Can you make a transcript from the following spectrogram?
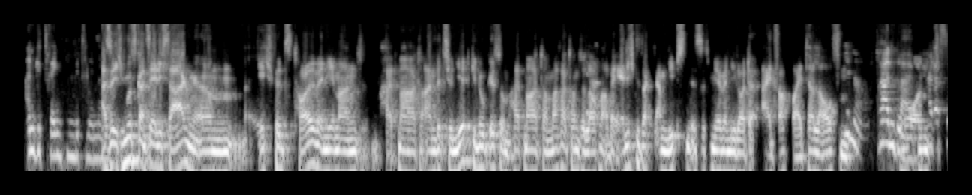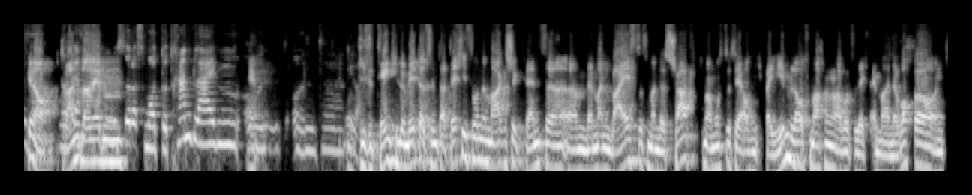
an Getränken mitnehmen. Also ich muss ganz ehrlich sagen, ähm, ich finde es toll, wenn jemand Halbmarathon ambitioniert genug ist, um Halbmarathon, Marathon zu ja. laufen. Aber ehrlich gesagt, am liebsten ist es mir, wenn die Leute einfach weiterlaufen. Genau, dranbleiben. Und, ja, genau, dranbleiben. Das ist so das Motto, dranbleiben ja. und, und, äh, und diese zehn Kilometer sind tatsächlich so eine magische Grenze. Ähm, wenn man weiß, dass man das schafft, man muss das ja auch nicht bei jedem Lauf machen, aber vielleicht einmal in der Woche und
